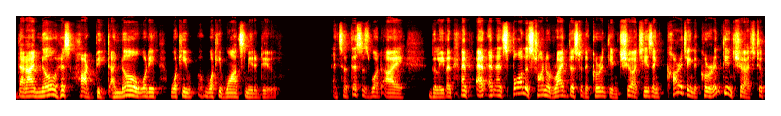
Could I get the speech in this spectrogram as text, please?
that I know his heartbeat. I know what he what he what he wants me to do. And so this is what I believe. And and and, and as Paul is trying to write this to the Corinthian church, he's encouraging the Corinthian church to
